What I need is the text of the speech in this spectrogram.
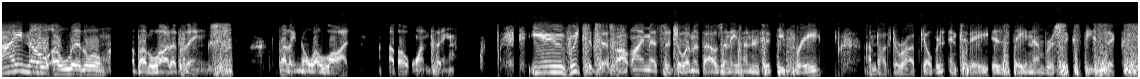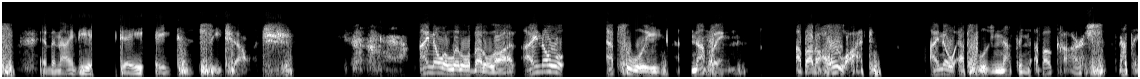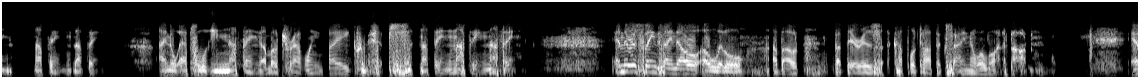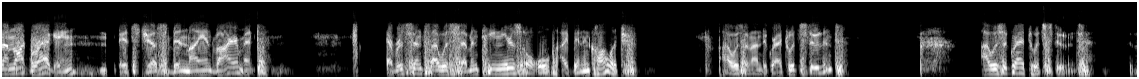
I know a little about a lot of things, but I know a lot about one thing. You've reached success hotline message 11853. I'm Dr. Rob Gilbert, and today is day number 66 in the 98 day 8C challenge. I know a little about a lot. I know absolutely nothing about a whole lot. I know absolutely nothing about cars. Nothing, nothing, nothing. I know absolutely nothing about traveling by cruise ships. Nothing, nothing, nothing. And there is things I know a little about, but there is a couple of topics I know a lot about. And I'm not bragging, it's just been my environment. Ever since I was 17 years old, I've been in college. I was an undergraduate student. I was a graduate student.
